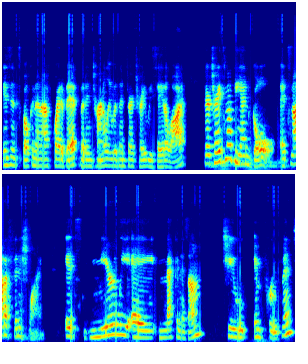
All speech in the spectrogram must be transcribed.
isn't spoken enough quite a bit, but internally within fair trade, we say it a lot. Fair trade's not the end goal. It's not a finish line. It's merely a mechanism to improvement,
